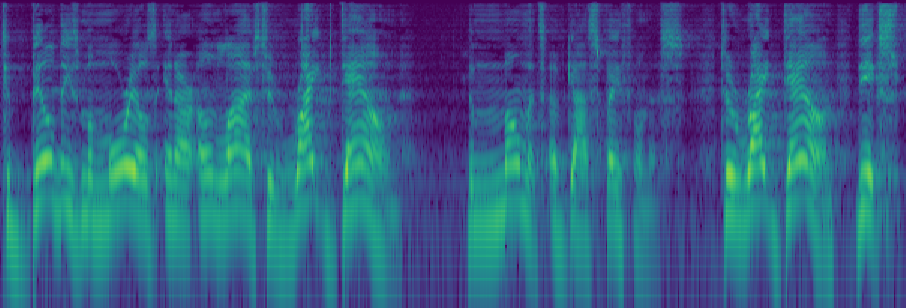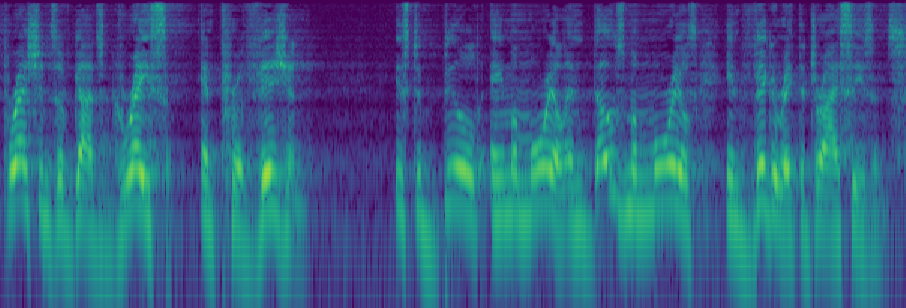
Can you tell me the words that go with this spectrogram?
to build these memorials in our own lives, to write down the moments of God's faithfulness, to write down the expressions of God's grace and provision, is to build a memorial. And those memorials invigorate the dry seasons.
